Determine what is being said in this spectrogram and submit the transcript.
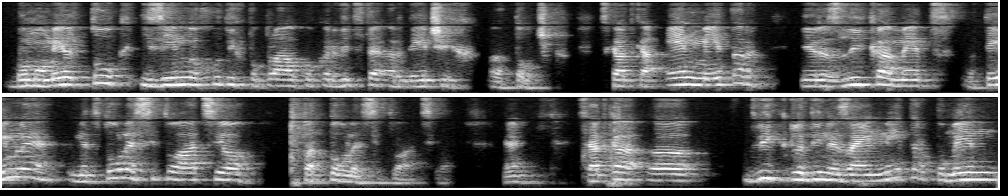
bomo imeli toliko izjemno hudih poplav, kakor vidite rdečih točk. Skratka, en meter je razlika med temle, med tole situacijo pa tole situacijo, ne. Skratka, dvig gladine za en meter pomeni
